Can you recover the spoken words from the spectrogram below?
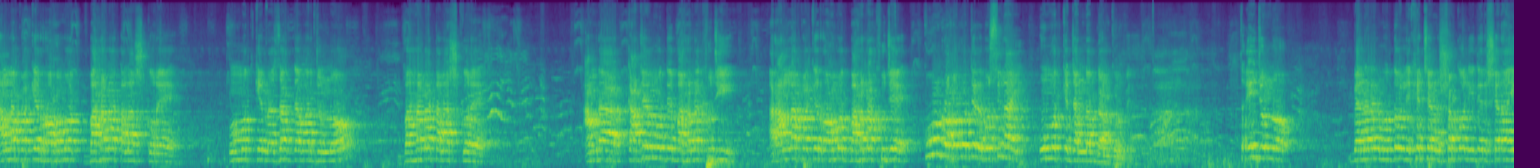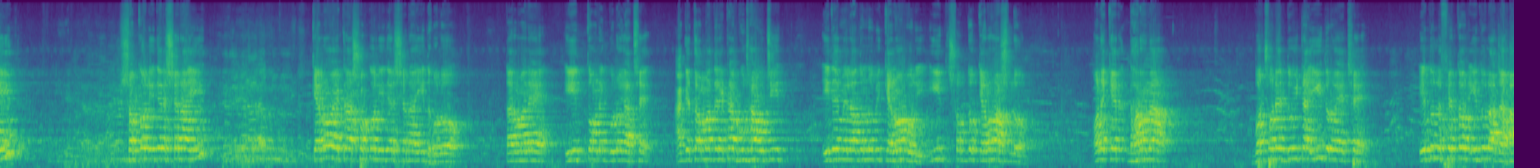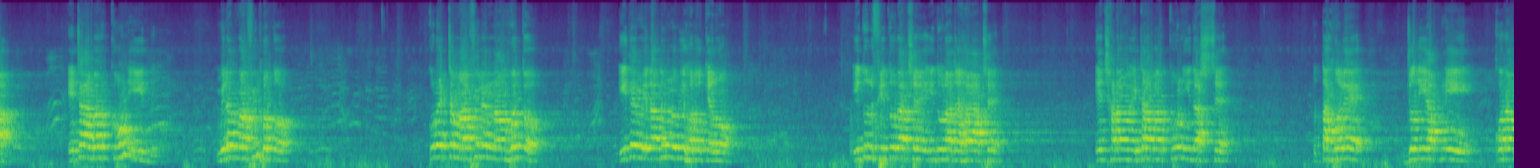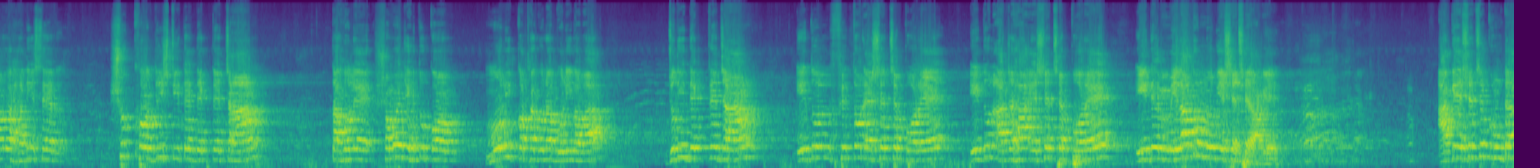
আল্লাহ পাকের রহমত বাহানা তালাশ করে। উম্মতকে নাজাত দেওয়ার জন্য বাহানা তালাশ করে। আমরা কাজের মধ্যে বাহানা খুঁজি আর আল্লাহ পাকের রহমত বাহানা খুঁজে কোন রহমতের বসিলায় উম্মতকে জান্নাত দান করবে। তো এই জন্য ব্যানারের মধ্যেও লিখেছেন, সকল ঈদের সেরা ঈদ সকল ঈদের সেরা ঈদ? কেন এটা সকল ঈদের সেরা ঈদ হলো? তার মানে ঈদ তো অনেকগুলোই আছে। আগে তো আমাদের এটা বোঝা উচিত। ঈদে মেলাদুন্নবী কেন বলি? ঈদ শব্দ কেন আসলো? অনেকের ধারণা বছরে দুইটা ঈদ রয়েছে। ঈদুল ফিতর, ঈদুল আজহা। এটা আবার কোন ঈদ? মিলাদ মাহফিল হতো। কোন একটা মাহফিলের নাম হতো ঈদে মিলাদুল নবী হলো কেন? ঈদুল ফিতর আছে, ঈদুল আজহা আছে। এছাড়াও এটা আবার কোন ঈদ আসছে? তো তাহলে যদি আপনি কোরআন ও হাদিসের সূক্ষ্ম দৃষ্টিতে দেখতে চান, তাহলে সময় যেহেতু কম, মৌলিক কথাগুলা বলি বাবা। যদি দেখতে যান, ঈদুল ফিতর এসেছে পরে ঈদুল আজহা এসেছে পরে ঈদে মিলাদুল নবী এসেছে আগে। আগে এসেছে কোনটা?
